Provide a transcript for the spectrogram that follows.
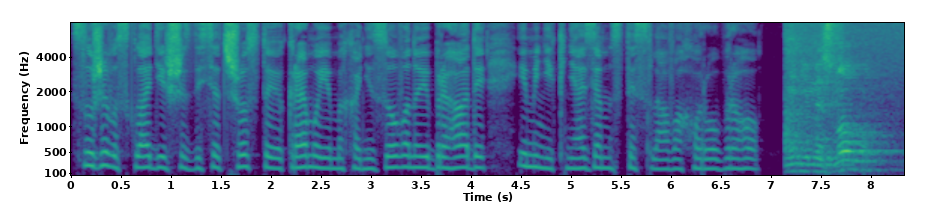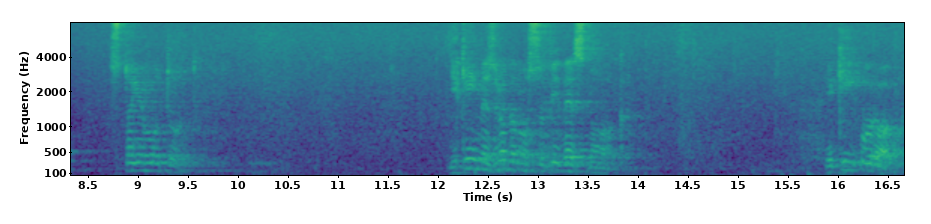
Служив у складі 66-ї окремої механізованої бригади імені князя Мстислава Хороброго. Нині ми знову стоїмо тут. Який ми зробимо собі висновок? Який урок?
